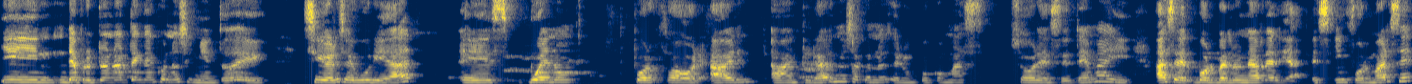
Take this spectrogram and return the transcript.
y de pronto no tengan conocimiento de ciberseguridad, es bueno por favor, aventurarnos a conocer un poco más sobre este tema y hacer, volverlo una realidad. Es informarse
